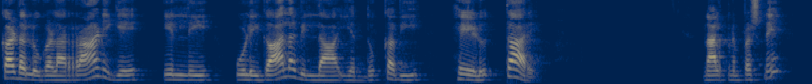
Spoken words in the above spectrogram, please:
ಕಡಲುಗಳ ರಾಣಿಗೆ ಇಲ್ಲಿ ಉಳಿಗಾಲವಿಲ್ಲ ಎಂದು ಕವಿ ಹೇಳುತ್ತಾರೆ. ನಾಲ್ಕನೇ ಪ್ರಶ್ನೆ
